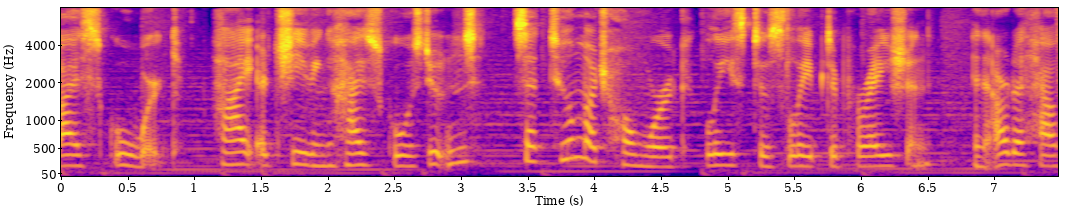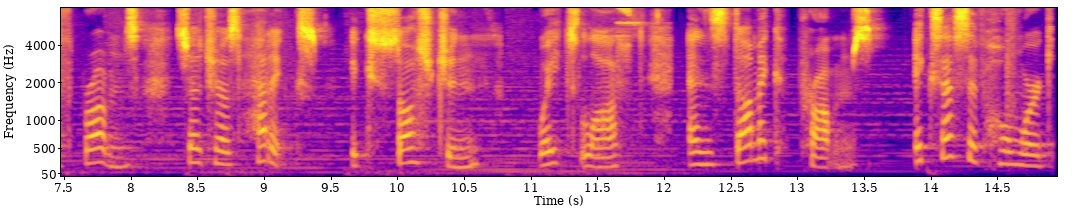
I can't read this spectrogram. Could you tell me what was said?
by schoolwork. High achieving high school students said too much homework leads to sleep deprivation and other health problems such as headaches, exhaustion, weight loss, and stomach problems. Excessive homework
